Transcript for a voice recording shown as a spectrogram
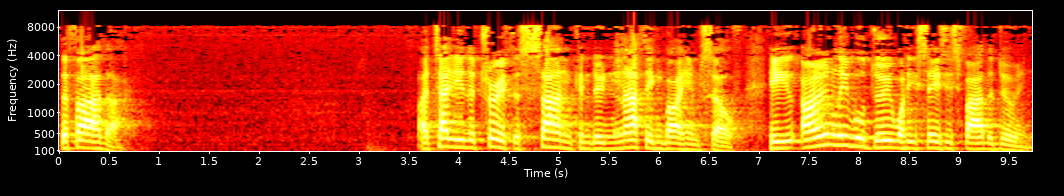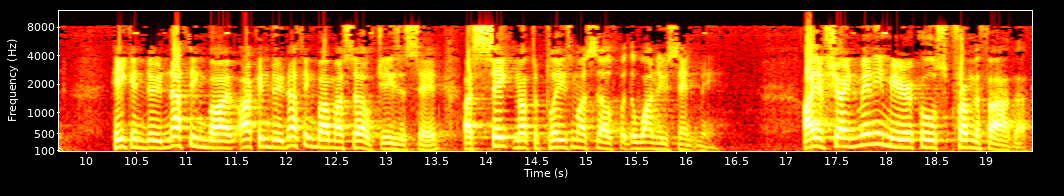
the Father. I tell you the truth, the Son can do nothing by himself. He only will do what he sees his Father doing. He can do nothing by, I can do nothing by myself, Jesus said. I seek not to please myself, but the one who sent me. I have shown many miracles from the Father.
